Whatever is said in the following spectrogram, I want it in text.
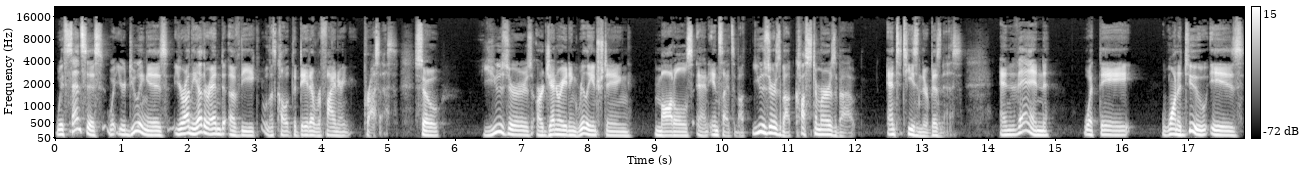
With census, what you're doing is you're on the other end of the, let's call it the data refining process. So users are generating really interesting models and insights about users, about customers, about entities in their business. And then what they want to do is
